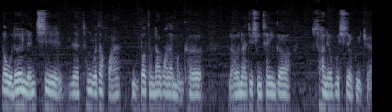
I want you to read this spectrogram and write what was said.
那我的人气呃通过这环引到正大广场门口，然后呢就形成一个川流不息的感觉。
